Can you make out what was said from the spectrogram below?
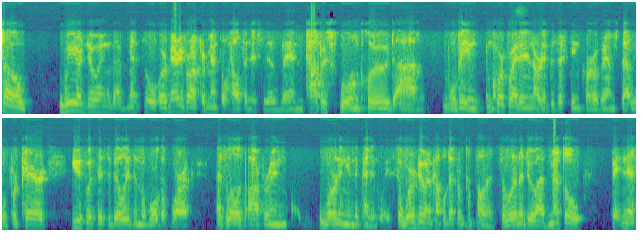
so we are doing the mental or Mary Brougher Mental Health Initiative, and topics will include um, will be incorporated in our existing programs that will prepare youth with disabilities in the world of work, as well as offering learning independently. So we're doing a couple different components. So we're going to do a mental fitness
